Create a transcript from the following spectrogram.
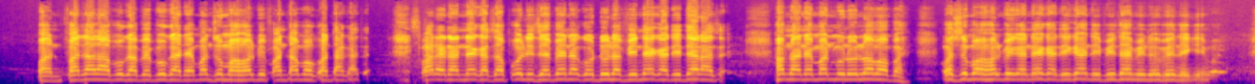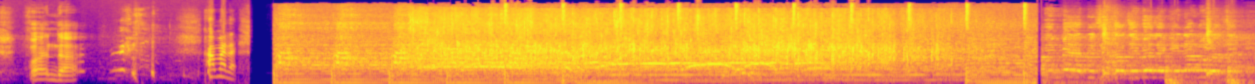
man fanta la buga be buga de man suma hol bi fanta moo ko daga de pare na nekk sa police benn ko du la fi nekk di déranger xam naa ne man munu loo ma bay man suma hol bi nga nekk di gandi bi tamit du be léegi man fanta Amana.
